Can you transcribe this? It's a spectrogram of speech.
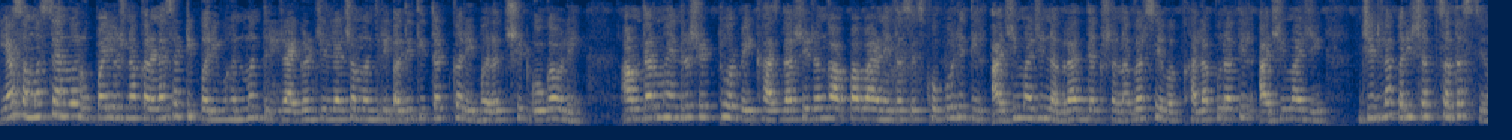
या समस्यांवर उपाययोजना करण्यासाठी परिवहन मंत्री रायगड जिल्ह्याच्या मंत्री अदिती तटकरे भरत शेठ गोगावले आमदार महेंद्र शेठ थोरवे खासदार श्रीरंग आप्पा बारणे तसेच खोपोलीतील आजी माजी नगराध्यक्ष नगरसेवक खालापुरातील आजी माजी जिल्हा परिषद सदस्य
